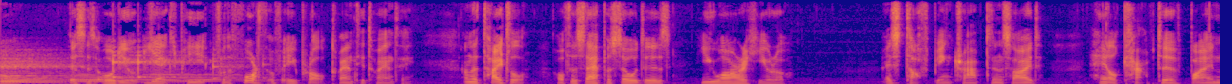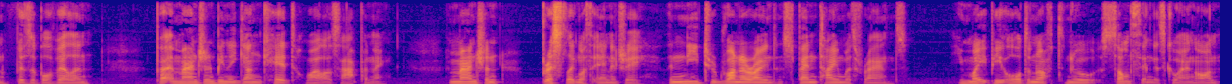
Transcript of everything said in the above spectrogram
home. This is Audio EXP for the 4th of April 2020, and the title of this episode is You Are a Hero. It's tough being trapped inside, held captive by an invisible villain, but imagine being a young kid while it's happening. Imagine bristling with energy, the need to run around and spend time with friends. You might be old enough to know something is going on,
